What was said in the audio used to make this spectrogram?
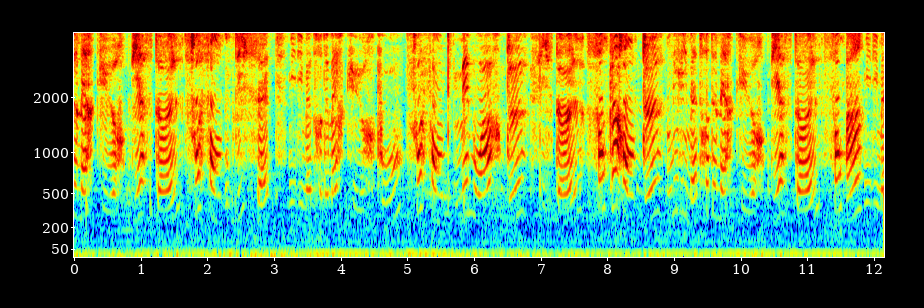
de mercure. Diastole, 77 mm de mercure. Pouls, 60 mémoire 2, systole, 142 mm de mercure. Diastole, 101 mm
